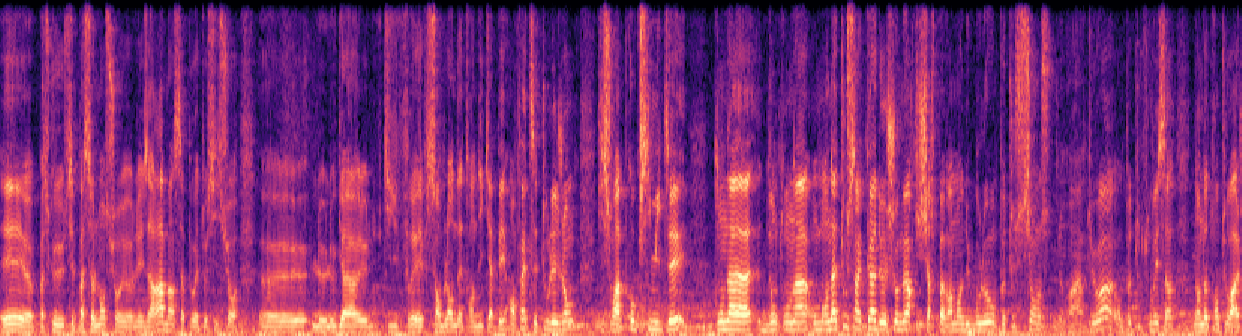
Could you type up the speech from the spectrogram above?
Et parce que c'est pas seulement sur les Arabes, hein, ça peut être aussi sur le, le, gars qui ferait semblant d'être handicapé. En fait, c'est tous les gens qui sont à proximité a, dont on a, on, tous un cas de chômeur qui cherche pas vraiment du boulot. On peut tous, on, tu vois, on peut tous trouver ça dans notre entourage.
